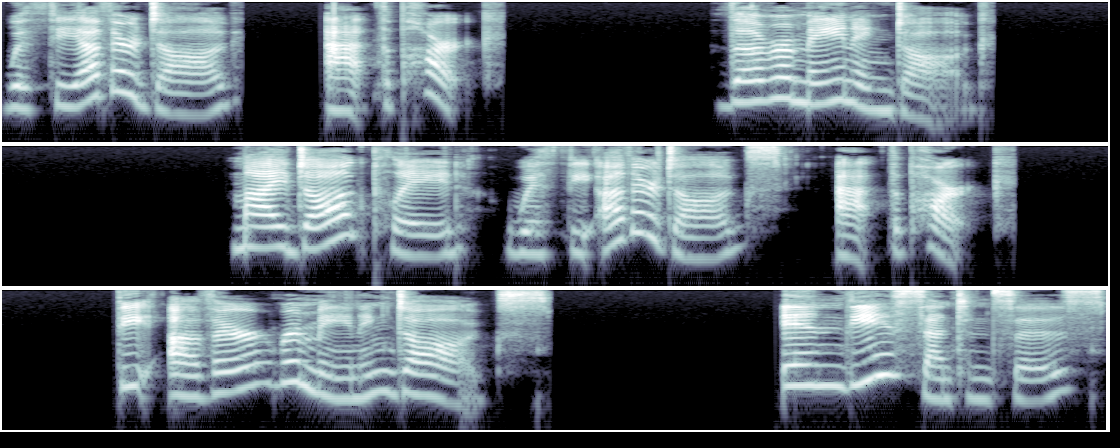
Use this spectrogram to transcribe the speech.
with the other dog at the park. The remaining dog. My dog played with the other dogs at the park. The other remaining dogs. In these sentences,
